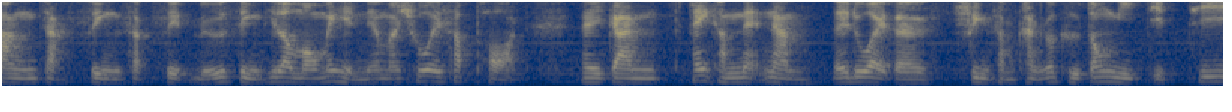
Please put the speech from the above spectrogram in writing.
ลังจากสิ่งศักดิ์สิทธิ์หรือสิ่งที่เรามองไม่เห็นเนี่ยมาช่วยซัพพอร์ต ในการให้คำแนะนำได้ด้วย แต่สิ่งสำคัญก็คือต้องมีจิตที่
